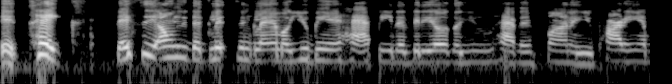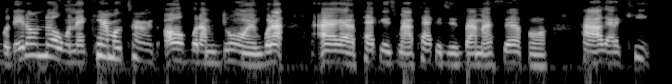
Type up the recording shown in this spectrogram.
it takes. They see only the glitz and glam of you being happy, the videos of you having fun and you partying, but they don't know when that camera turns off what I'm doing. what I I gotta package my packages by myself on how I gotta keep.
